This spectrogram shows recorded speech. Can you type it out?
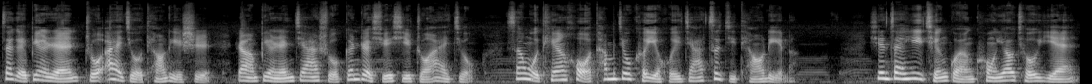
再给病人卓艾灸调理时，让病人家属跟着学习卓艾灸，三五天后他们就可以回家自己调理了。现在疫情管控要求严，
